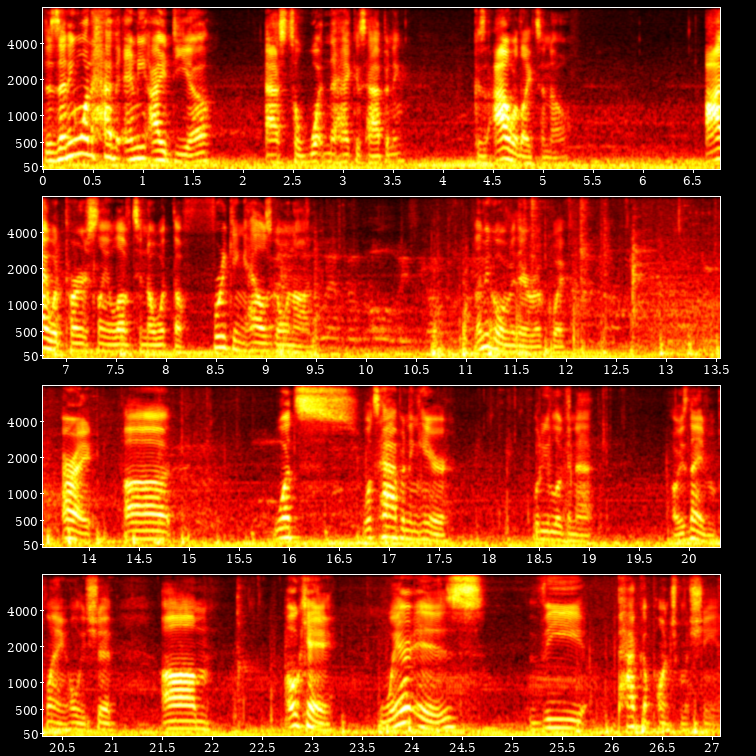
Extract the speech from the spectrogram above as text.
Does anyone have any idea as to what in the heck is happening? Because I would like to know. I would personally love to know what the freaking hell's going on. Let me go over there real quick. Alright, uh, what's, what's happening here? What are you looking at? Oh, he's not even playing, holy shit. Um, okay, where is the Pack-a-Punch machine?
